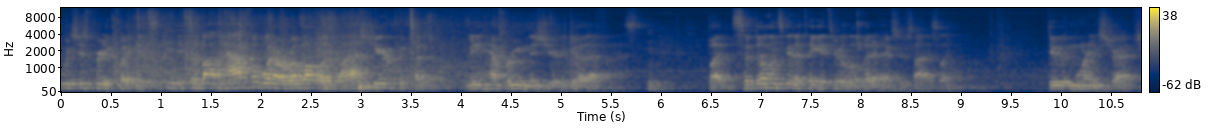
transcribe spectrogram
which is pretty quick. It's, it's about half of what our robot was last year because we didn't have room this year to go that fast. But, so Dylan's gonna take it through a little bit of exercise, like do his morning stretch.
